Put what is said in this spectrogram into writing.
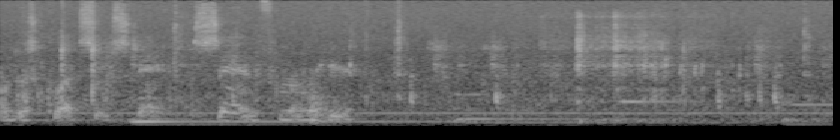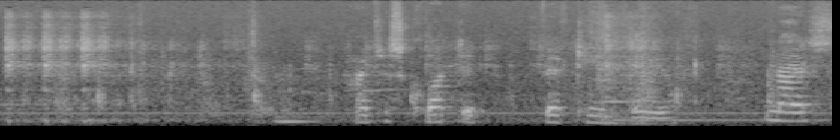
I'll just collect some stand, sand from over here. I just collected 15 for you. Nice.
